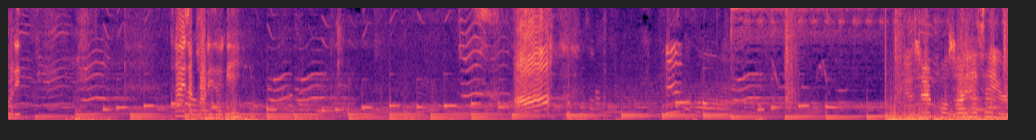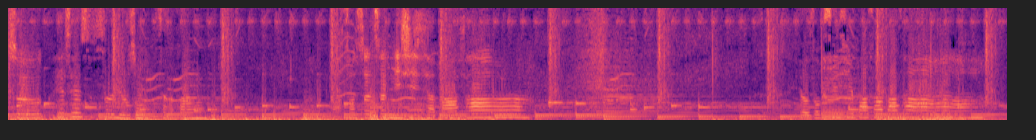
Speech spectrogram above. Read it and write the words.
거리 사회적 거리두기 아 유술포소 해세 유수 해세 수술 요소 자방. 마사스스 니시자다사. 여섯 시시 바사다사.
